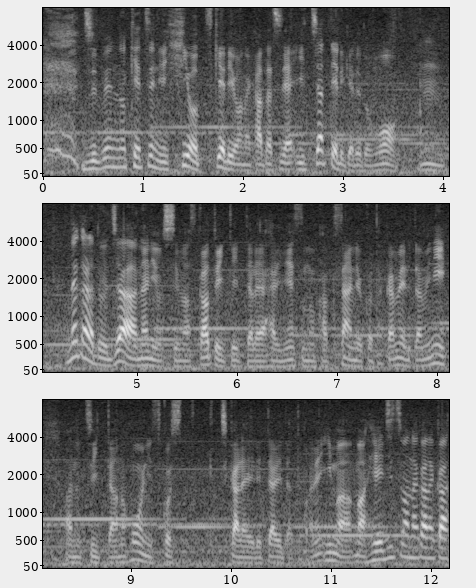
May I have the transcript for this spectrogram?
自分のケツに火をつけるような形で言っちゃってるけれども、うん、だからとじゃあ何をしてますかと言っていったらやはりねその拡散力を高めるためにあのツイッターの方に少し力入れたりだとかね。今、まあ、平日はなかなか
